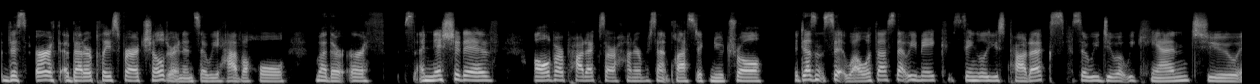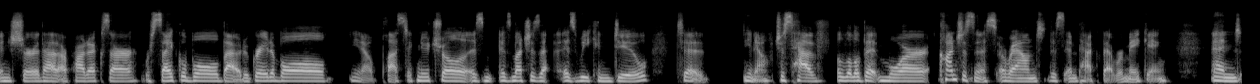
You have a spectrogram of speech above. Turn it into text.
this earth, a better place for our children. And so we have a whole Mother Earth initiative. All of our products are 100% plastic neutral. it doesn't sit well with us that we make single use products. So we do what we can to ensure that our products are recyclable, biodegradable, you know, plastic neutral as as much as as we can do to you know just have a little bit more consciousness around this impact that we're making. And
